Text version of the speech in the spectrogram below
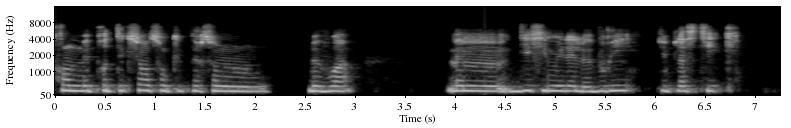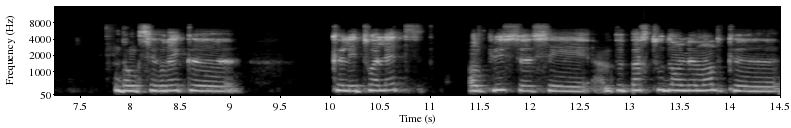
prendre mes protections sans que personne le voit. Même dissimuler le bruit du plastique. Donc c'est vrai que, que les toilettes, en plus, c'est un peu partout dans le monde que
